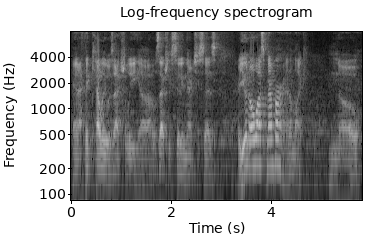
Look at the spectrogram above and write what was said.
and I think Kelly was actually uh, was actually sitting there, and she says, "Are you an OWASP member?" And I'm like, "No."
